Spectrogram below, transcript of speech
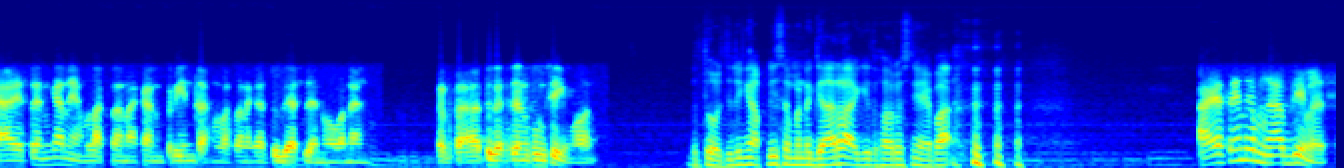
ASN kan yang melaksanakan perintah, melaksanakan tugas dan wewenang serta tugas dan fungsi mohon. Betul, jadi ngabdi sama negara gitu harusnya ya Pak. ASN kan mengabdi mas.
